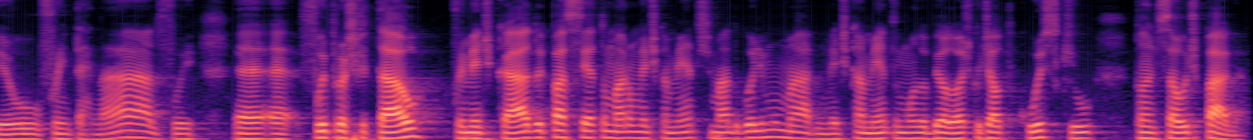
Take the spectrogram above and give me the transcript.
Eu fui internado, fui, é, é, fui para o hospital, fui medicado e passei a tomar um medicamento chamado Golimumab, um medicamento imunobiológico de alto custo que o plano de saúde paga.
